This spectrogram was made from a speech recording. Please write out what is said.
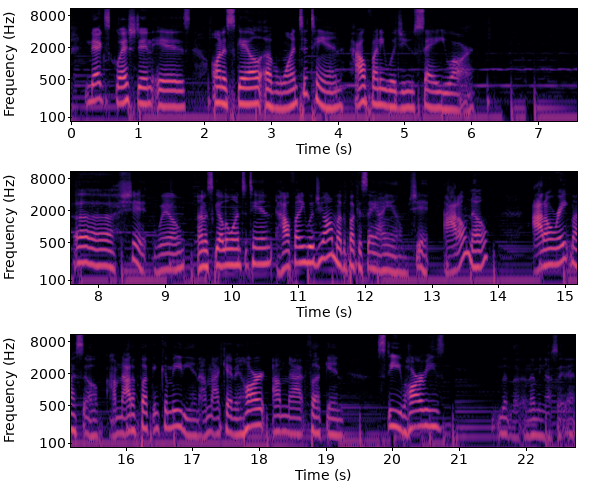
next question is on a scale of 1 to 10, how funny would you say you are? Uh, shit. Well, on a scale of 1 to 10, how funny would y'all motherfuckers say I am? Shit. I don't know. I don't rate myself. I'm not a fucking comedian. I'm not Kevin Hart. I'm not fucking Steve Harvey's. Let me not say that.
